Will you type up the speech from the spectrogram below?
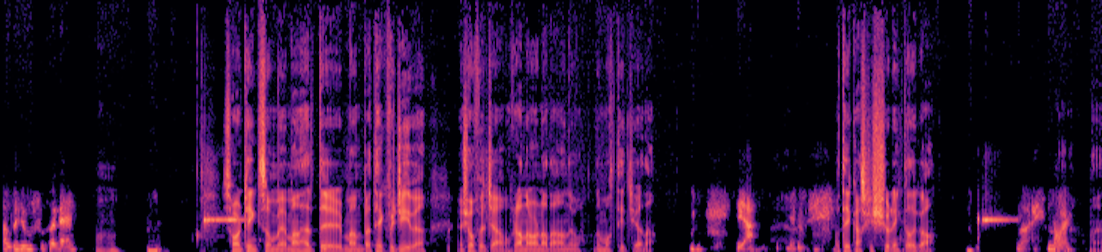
allt hus och så där. Mhm. Så har ting som man helt man bara tar för givet. Jag shuffle ja och grannar ordnar det nu nu måste tid göra det. Ja. Och det är kanske sjukt inte att gå. Nej, nej. Nej.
